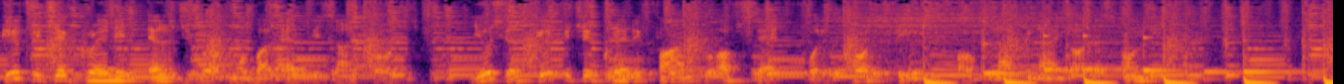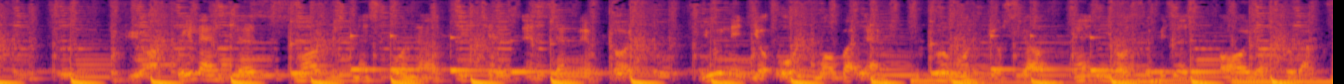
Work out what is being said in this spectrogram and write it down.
SkillsFuture Credit eligible mobile app design course. Use your SkillsFuture credit fund to offset for the cost fee of $99 only. If you are freelancers, small business owner, teachers, and self-employed, you need your own mobile apps to promote yourself and your services or your products.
